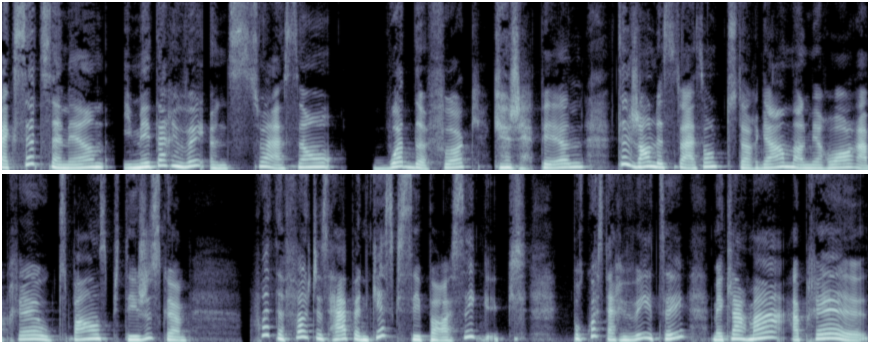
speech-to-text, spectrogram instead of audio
Fait que cette semaine, il m'est arrivé une situation what the fuck que j'appelle. Tu le genre de situation que tu te regardes dans le miroir après ou que tu penses, puis tu es juste comme What the fuck just happened? Qu'est-ce qui s'est passé? Pourquoi c'est arrivé, tu sais? Mais clairement, après, euh,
